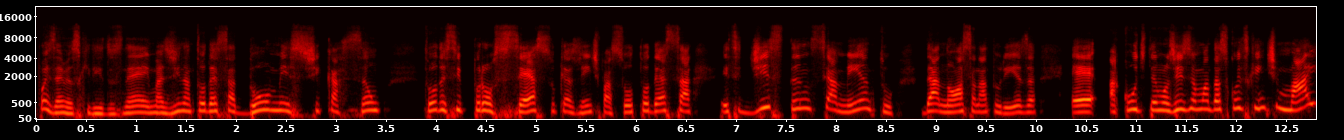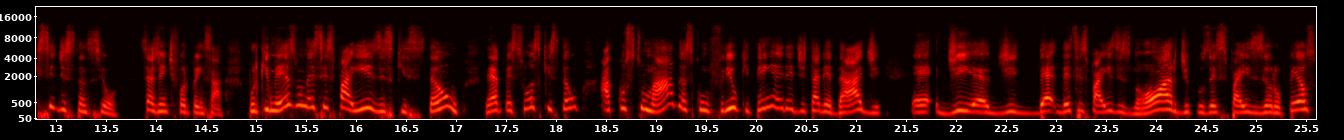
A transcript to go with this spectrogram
Pois é, meus queridos, né? Imagina toda essa domesticação, todo esse processo que a gente passou, todo essa, esse distanciamento da nossa natureza. É, a colotermogênese é uma das coisas que a gente mais se distanciou se a gente for pensar. Porque mesmo nesses países que estão, né, pessoas que estão acostumadas com frio, que têm a hereditariedade é, de, é, de, de, desses países nórdicos, esses países europeus,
